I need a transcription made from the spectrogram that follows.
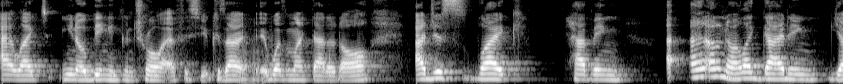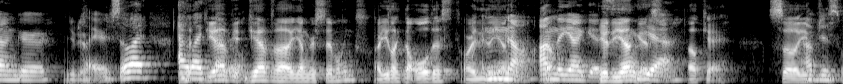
I liked you know being in control at FSU because I it wasn't like that at all. I just like having. I, I don't know. I like guiding younger You players, so I I like. do you have role. do you have uh, younger siblings? Are you like the oldest or are you the youngest? No, I'm the youngest. You're the youngest. Yeah. Okay. So you, I've just.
